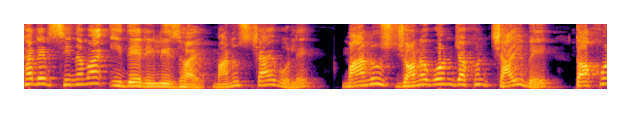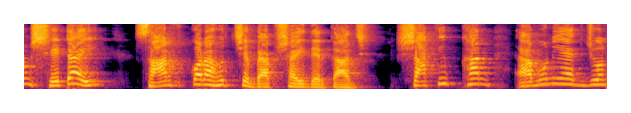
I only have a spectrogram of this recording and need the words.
খানের সিনেমা ঈদে রিলিজ হয়, মানুষ চায় বলে। মানুষ, জনগণ যখন চাইবে, তখন সেটাই সার্ভ করা হচ্ছে ব্যবসায়ীদের কাজ। শাকিব খান এমনই একজন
